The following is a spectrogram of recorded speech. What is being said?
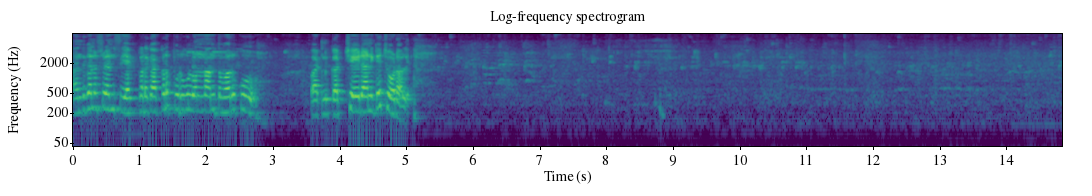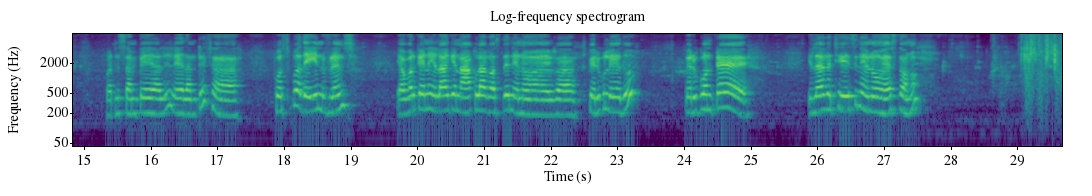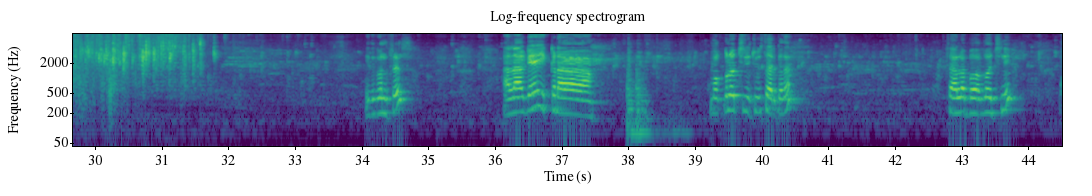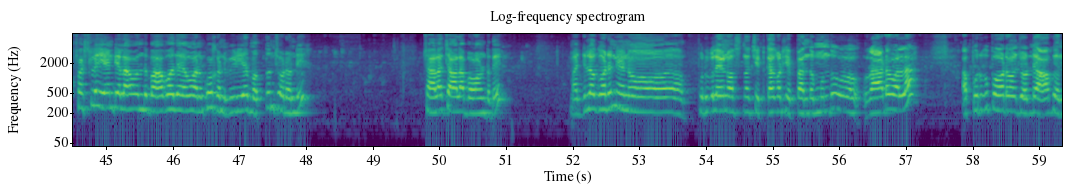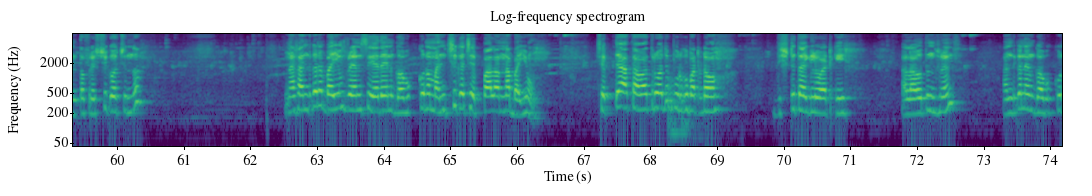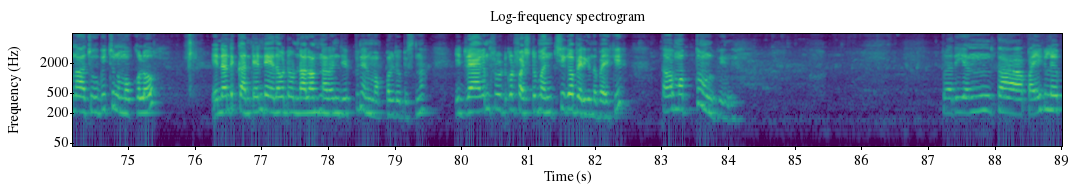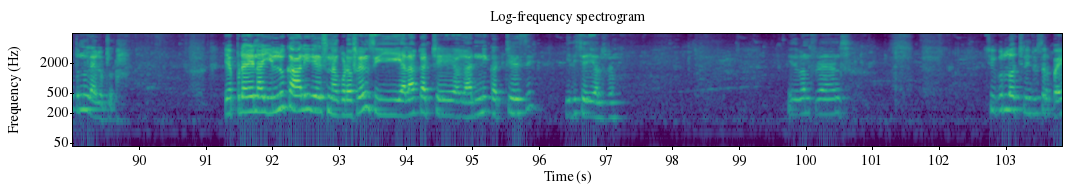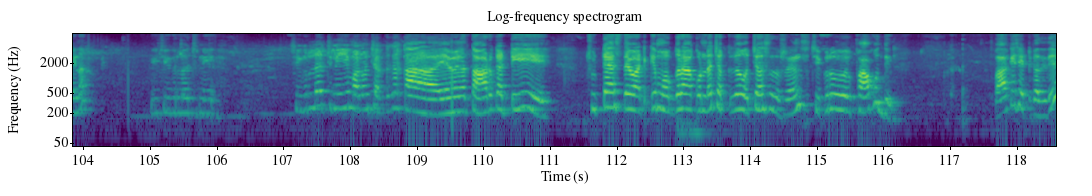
అందుకని ఫ్రెండ్స్ ఎక్కడికక్కడ పురుగులు ఉన్నంత వరకు వాటిని కట్ చేయడానికే చూడాలి. వాటిని చంపేయాలి లేదంటే పసుపు అది వేయండి ఫ్రెండ్స్. ఎవరికైనా ఇలాగే నాకులాగా వస్తే నేను ఇక పెరుగు లేదు. పెరుగుంటే ఇలాగ చేసి నేను వేస్తాను. ఇదిగోండి ఫ్రెండ్స్. అలాగే ఇక్కడ మొక్కలు వచ్చినాయి చూసారు కదా? చాలా బాగా వచ్చినాయి. ఫస్ట్లో ఏంటి ఎలా ఉంది బాగోదేమో అనుకోకండి. వీడియో మొత్తం చూడండి. చాలా చాలా బాగుంటుంది. మధ్యలో కూడా నేను పురుగులేమైనా వస్తున్న చిట్కా కూడా చెప్పాను ముందు రావడం వల్ల ఆ పురుగు పోవడం వల్ల చూడండి ఆకు ఎంత ఫ్రెష్గా వచ్చిందో. నాకు అందుకనే భయం ఫ్రెండ్స్ ఏదైనా గబుక్కున మంచిగా చెప్పాలన్న భయం. చెప్తే ఆ తర్వాత రోజు పురుగు పట్టడం దిష్టి తగిలి వాటికి అలా అవుతుంది ఫ్రెండ్స్. అందుకని నేను గబుక్కున చూపించిన మొక్కలో ఏంటంటే కంటెంట్ ఏదో ఒకటి ఉండాలంటున్నారని చెప్పి నేను మొక్కలు చూపిస్తున్నా. ఈ డ్రాగన్ ఫ్రూట్ కూడా ఫస్ట్ మంచిగా పెరిగింది పైకి తర్వాత మొత్తం ఉండిపోయింది ఇప్పుడు అది ఎంత పైకి లేపుతున్నా లేగట్లా. ఎప్పుడైనా ఇల్లు ఖాళీ చేసినా కూడా ఫ్రెండ్స్ ఈ ఎలా కట్ చేయాలి అన్నీ కట్ చేసి ఇది చేయాలి ఫ్రెండ్స్ ఇదిగోండి ఫ్రెండ్స్ చిగుర్లు వచ్చినాయి చూసారు పైన. ఈ చిగురులో వచ్చినాయి. చిగురులో వచ్చినాయి. మనం చక్కగా కా ఏమైనా తాడు కట్టి చుట్టేస్తే వాటికి మొగ్గు రాకుండా చక్కగా వచ్చేస్తుంది ఫ్రెండ్స్. చిగురు పాకుద్ది. పాకే చెట్టు కదా ఇది?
